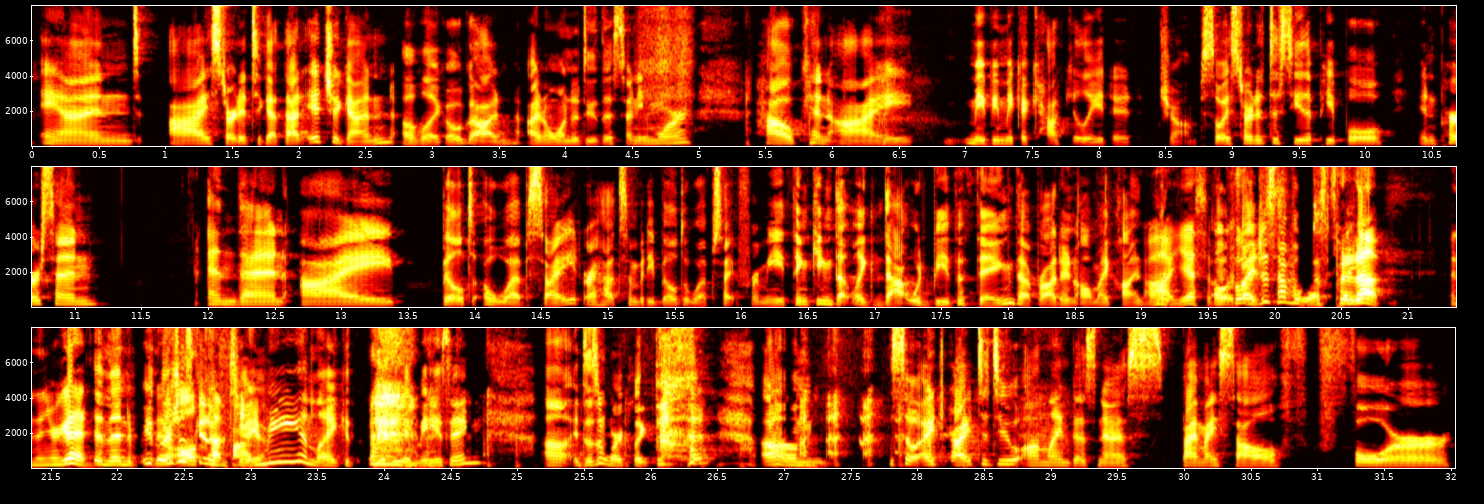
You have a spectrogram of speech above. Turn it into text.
And I started to get that itch again of like, oh God, I don't want to do this anymore. How can I maybe make a calculated jump? So I started to see the people in person. And then I built a website or I had somebody build a website for me, thinking that like that would be the thing that brought in all my clients. Ah, Like, yes, of oh, if I just have a website, Just put it up, and then you're good. and then people They'll are just going to find me and like it's going to be amazing. uh, it doesn't work like that. Um, so I tried to do online business by myself for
